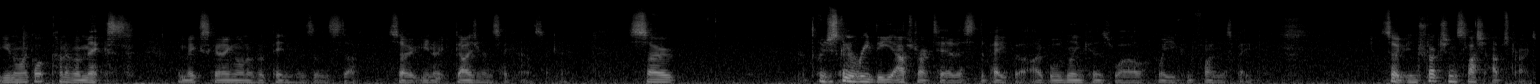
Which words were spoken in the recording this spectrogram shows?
you know, I got kind of a mix a mix going on of opinions and stuff. So, you know, guys, you're in safe hands, okay? So, I'm just going to read the abstract here. This is the paper. I will link as well where you can find this paper. So, introduction slash abstract.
